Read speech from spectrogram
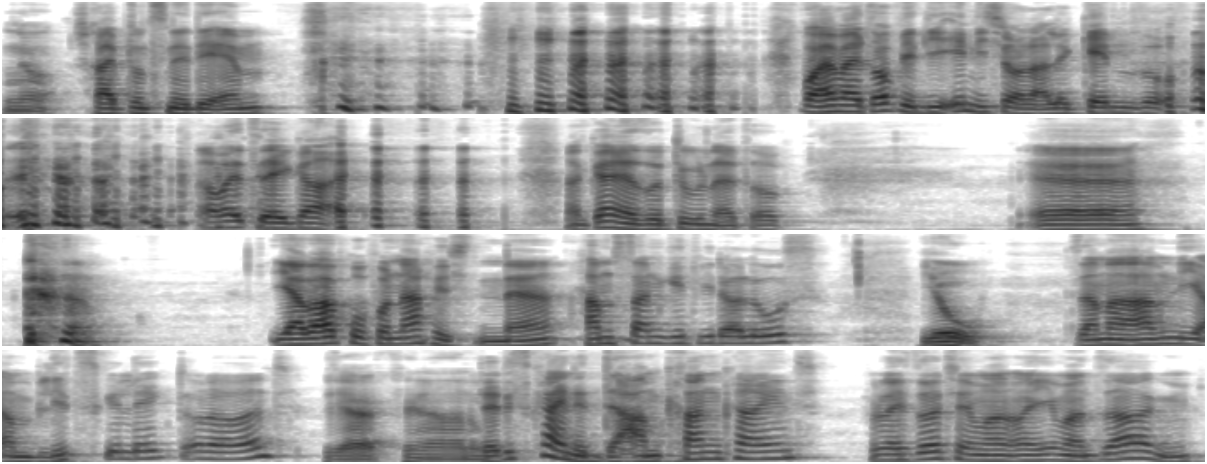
Ja. Schreibt uns eine DM. Vor allem, als ob wir die eh nicht schon alle kennen, so. Aber ist ja egal. Man kann ja so tun, als ob. Äh, ja, aber apropos Nachrichten, ne? Hamstern geht wieder los. Yo. Sag mal, haben die am Blitz gelegt oder was? Ja, keine Ahnung. Das ist keine Darmkrankheit. Vielleicht sollte ja mal jemand sagen.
